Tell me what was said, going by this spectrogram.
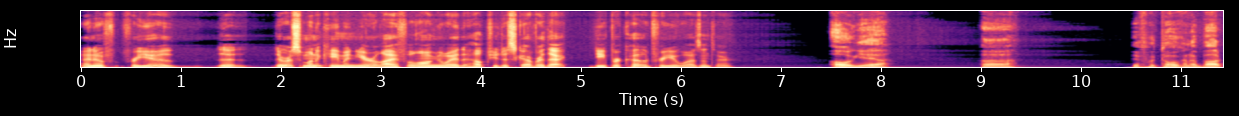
I know f- for you, the there was someone that came in your life along the way that helped you discover that deeper code for you, wasn't there? Oh yeah. Uh, if we're talking about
